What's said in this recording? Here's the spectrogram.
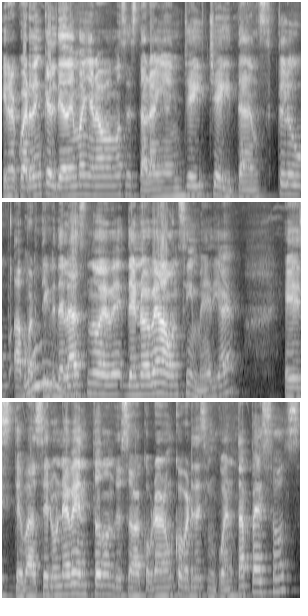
Y recuerden que el día de mañana vamos a estar ahí en JJ Dance Club a partir de Uh. las 9, de 9 a 11 y media. Este va a ser un evento donde se va a cobrar un cover de 50 pesos.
